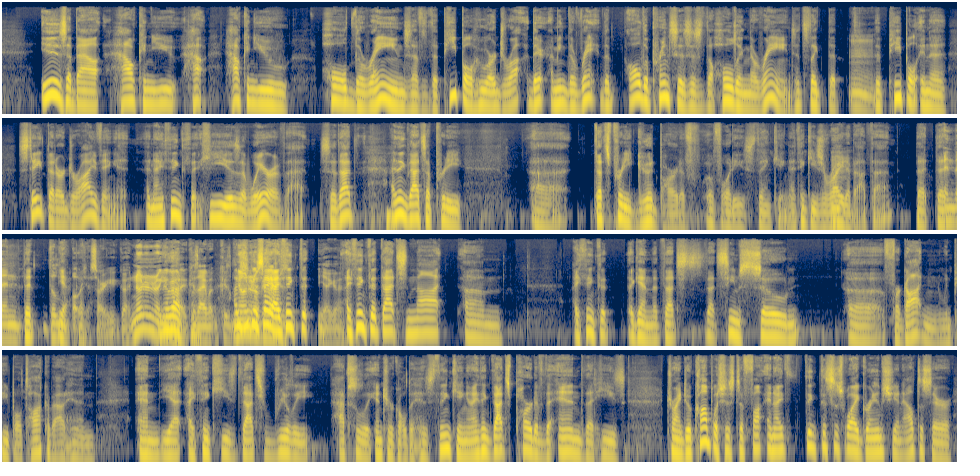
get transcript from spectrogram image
is about how can you how how can you hold the reins of the people who are dri- there i mean the the all the princes is the holding the reins it's like the Mm. the people in a state that are driving it and i think that he is aware of that so that i think that's a pretty uh that's pretty good part of of what he's thinking i think he's right Mm. about that that that and then that- the yeah, oh sorry, go ahead. No, no, no, No, you go go ahead. because I because i was no, just no, gonna say I i just- think that yeah, go ahead. I think that that's not. Um, I think that again that that's that seems so uh, forgotten when people talk about him, and yet I think he's that's really absolutely integral to his thinking, and I think that's part of the end that he's trying to accomplish is to find. And I think this is why Gramsci and Althusser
